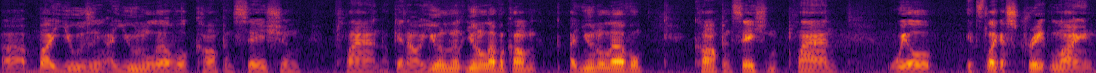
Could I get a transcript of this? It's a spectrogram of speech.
uh, by using a unilevel compensation plan. Okay now a unilevel com a unilevel compensation plan will it's like a straight line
